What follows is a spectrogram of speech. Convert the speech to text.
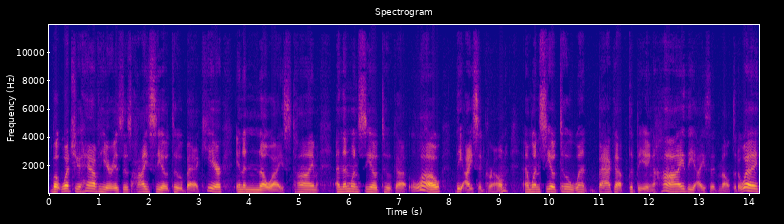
But what you have here is this high CO2 back here in a no ice time. And then when CO2 got low, the ice had grown, and when CO2 went back up to being high, the ice had melted away,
